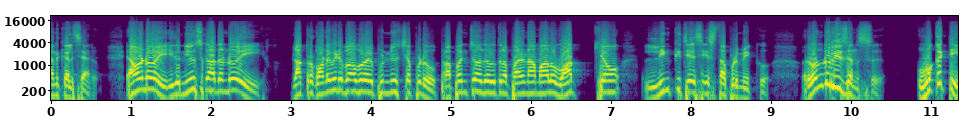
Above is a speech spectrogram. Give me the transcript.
అని కలిశారు. ఏమండోయ్ ఇది న్యూస్ కాదండోయ్. డాక్టర్ కొండవీడి బాబురావు ఇప్పుడు న్యూస్ చెప్పుడు. ప్రపంచంలో జరుగుతున్న పరిణామాలు వాక్యం లింక్ చేసి ఇస్తా అప్పుడు మీకు. రెండు రీజన్స్ ఒకటి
